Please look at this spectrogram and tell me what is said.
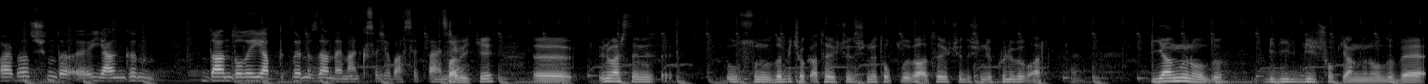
Barbaros şunu da e, yangından dolayı yaptıklarınızdan da hemen kısaca bahset bence. Tabii ki e, üniversitemiz, ulusumuzda birçok Atatürkçü Düşünce Topluluğu ve Atatürkçü Düşünce Kulübü var. Bir yangın oldu, bir değil birçok yangın oldu ve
